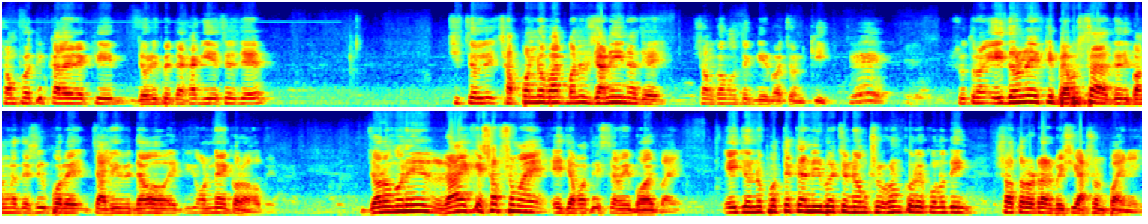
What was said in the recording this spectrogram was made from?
সাম্প্রতিককালের একটি জরিপে দেখা গিয়েছে যে ছিচল্লিশ, ছাপ্পান্ন ভাগ মানুষ জানেই না যে সংখ্যাগতিক নির্বাচন কি। সুতরাং এই ধরনের একটি ব্যবস্থা যদি বাংলাদেশের উপরে চালিয়ে দেওয়া হয়, এটি অন্যায় করা হবে। জনগণের রায়কে সবসময় এই জামাতে ইসলামী ভয় পায়। এই জন্য প্রত্যেকটা নির্বাচনে অংশগ্রহণ করে কোনোদিন সতেরোটার বেশি আসন পায় নাই।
